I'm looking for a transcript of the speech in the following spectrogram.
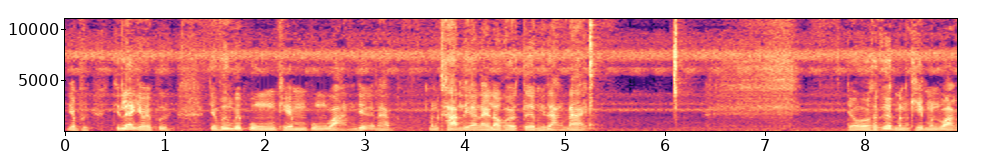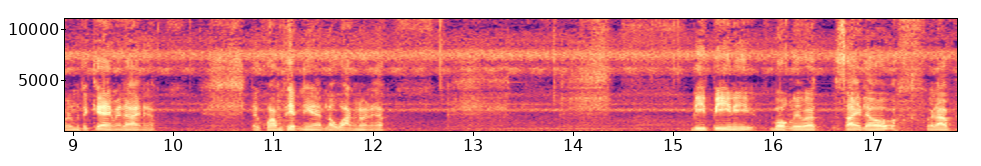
อย่าเพิ่งที่แรกอย่าไปพึ่งอย่าเพิ่งไปปรุงเค็มปรุงหวานเยอะนะครับ มันขาดเหลืออะไรเราค่อยเติมที่หลังได้ เดี๋ยวถ้าเกิดมันเค็มมันหวานมันจะแก้ไม่ได้นะครับแแต่ความเผ็ดเนี่ยระวังหน่อยนะครับ บีปีนี่บอกเลยว่าใส่แล้ว เวลาไป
